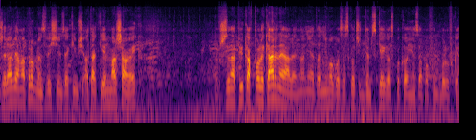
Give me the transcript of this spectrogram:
że Rawia ma problem z wyjściem z jakimś atakiem. Marszałek. Wrzucona piłka w pole karne, ale no nie, to nie mogło zaskoczyć Dębskiego, spokojnie złapał futbolówkę.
